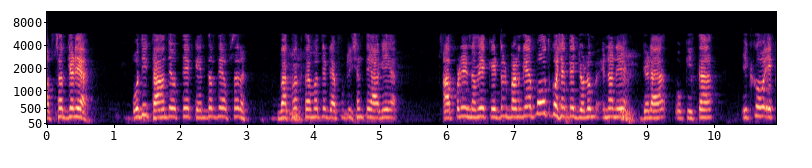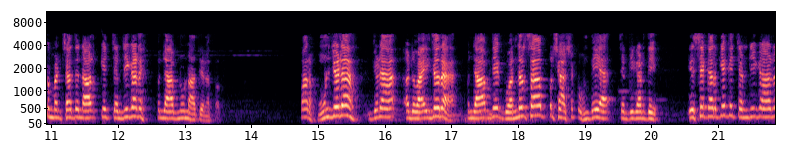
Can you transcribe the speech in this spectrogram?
ਅਫਸਰ ਜਿਹੜੇ ਆ, ਉਹਦੀ ਥਾਂ ਦੇ ਉੱਤੇ ਕੇਂਦਰ ਦੇ ਅਫਸਰ ਵੱਖ-ਵੱਖ ਥਾਵਾਂ ਤੇ ਡੈਪੂਟੇਸ਼ਨ ਤੇ ਆ ਗਏ ਆ। ਆਪਣੇ ਨਵੇਂ ਕੇਡਰ ਬਣ ਗਏ ਬਹੁਤ ਕੁਝ ਅੱਗੇ ਜ਼ੁਲਮ ਇਹਨਾਂ ਨੇ ਜਿਹੜਾ ਉਹ ਕੀਤਾ। ਇੱਕੋ ਇੱਕ ਮਨਸ਼ਾ ਦੇ ਨਾਲ ਕਿ ਚੰਡੀਗੜ੍ਹ ਪੰਜਾਬ ਨੂੰ ਨਾ ਦੇਣਾ ਪਵੇ। ਪਰ ਹੁਣ ਜਿਹੜਾ ਜਿਹੜਾ ਐਡਵਾਈਜ਼ਰ ਹੈ, ਪੰਜਾਬ ਦੇ ਗਵਰਨਰ ਸਾਹਿਬ ਪ੍ਰਸ਼ਾਸਕ ਹੁੰਦੇ ਆ ਚੰਡੀਗੜ੍ਹ ਦੇ, ਇਸੇ ਕਰਕੇ ਕਿ ਚੰਡੀਗੜ੍ਹ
